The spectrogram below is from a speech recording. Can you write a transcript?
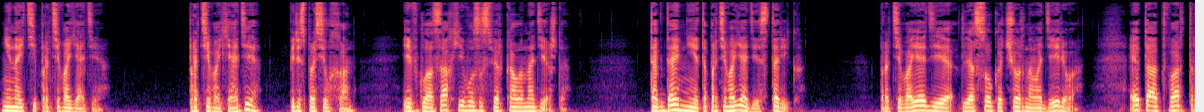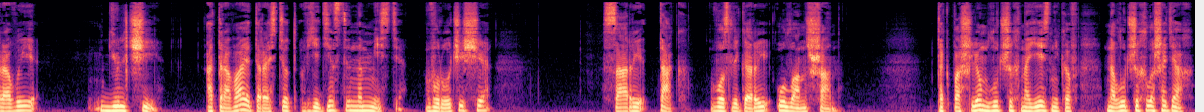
не найти противоядия. «Противоядие?» — переспросил хан, и в глазах его засверкала надежда. «Так дай мне это противоядие, старик». Противоядие для сока черного дерева — это отвар травы гюльчи, а трава эта растет в единственном месте — в урочище Сары-Так, возле горы Улан-Шан. Так пошлем лучших наездников на лучших лошадях,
